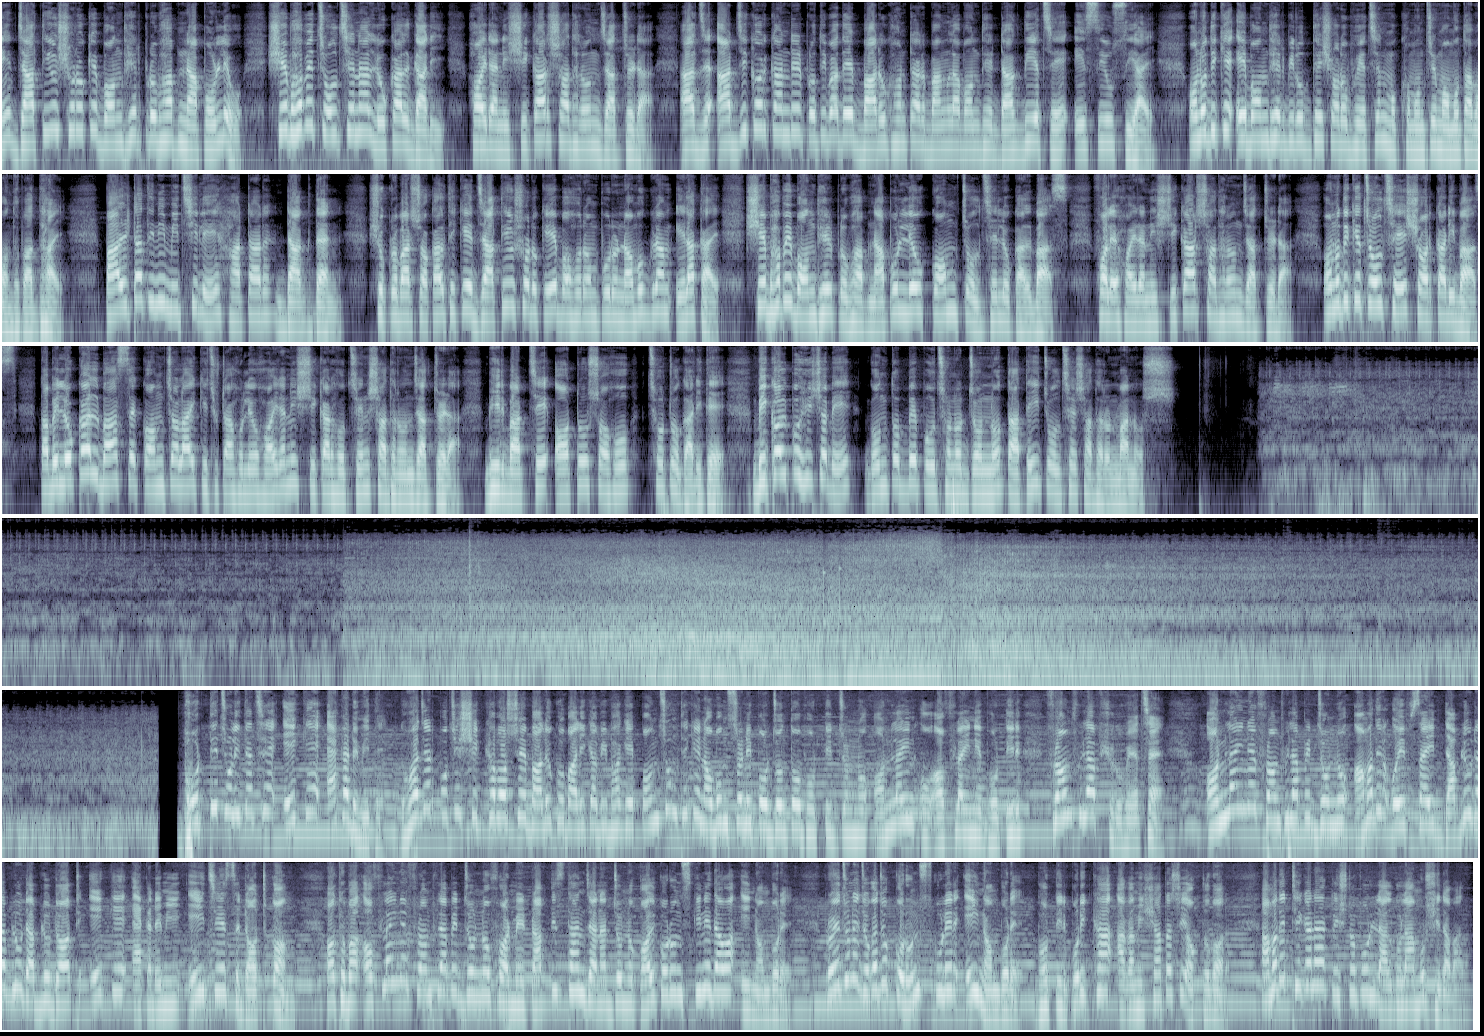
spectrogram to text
জাতীয় সড়কে বন্ধের প্রভাব না পড়লেও সেভাবে চলছে না লোকাল গাড়ি। হয়রানির শিকার সাধারণ যাত্রীরা। আজ আরজিকর কাণ্ডের প্রতিবাদে বারো ঘণ্টার বাংলা বন্ধের ডাক দিয়েছে এসইউসিআই। অন্যদিকে এ বন্ধের বিরুদ্ধে সরব হয়েছেন মুখ্যমন্ত্রী মমতা বন্দ্যোপাধ্যায়। পাল্টা তিনি মিছিলে হাঁটার ডাক দেন। শুক্রবার সকাল থেকে জাতীয় সড়কে বহরমপুর নবগ্রাম এলাকায় সেভাবে বন্ধের প্রভাব না পড়লেও কম চলছে লোকাল বাস। ফলে হয়রানির শিকার সাধারণ যাত্রীরা। অন্যদিকে চলছে সরকারি বাস। তবে লোকাল বাস কম চলায় কিছুটা হলেও হয়রানির শিকার হচ্ছেন সাধারণ যাত্রীরা। ভিড় বাড়ছে অটো সহ ছোট গাড়িতে। বিকল্প হিসেবে গন্তব্যে পৌঁছানোর জন্য তাতেই চলছে সাধারণ মানুষ। ভর্তি চলিতেছে একে একাডেমিতে দু হাজার পঁচিশ শিক্ষাবর্ষে বালক ও বালিকা বিভাগে পঞ্চম থেকে নবম শ্রেণি পর্যন্ত ভর্তির জন্য অনলাইন ও অফলাইনে ভর্তির ফর্ম ফিল শুরু হয়েছে। অনলাইনে ফর্ম ফিল জন্য আমাদের website W W W dot A K academy H S dot com অথবা অফলাইনে ফর্ম ফিল জন্য ফর্মের প্রাপ্তিস্থান জানার জন্য কল করুন স্ক্রিনে দেওয়া এই নম্বরে। প্রয়োজনে যোগাযোগ করুন স্কুলের এই নম্বরে। ভর্তির পরীক্ষা আগামী সাতাশে অক্টোবর। আমাদের ঠিকানা কৃষ্ণপুর, লালগোলা, মুর্শিদাবাদ।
